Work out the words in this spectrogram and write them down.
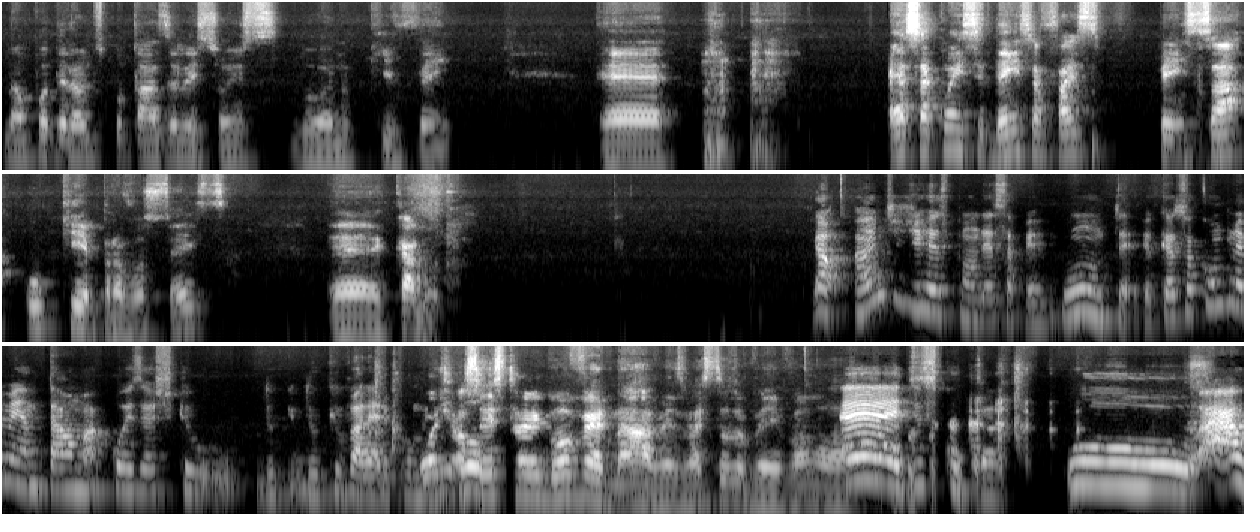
não poderão disputar as eleições do ano que vem. É, essa coincidência faz pensar o que para vocês, é, Carlos? Não, antes de responder essa pergunta, eu quero só complementar uma coisa, acho que o, do, do que o Valério comentou. Hoje vocês estão ingovernáveis, mas tudo bem, vamos lá. É, desculpa. o, ah,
